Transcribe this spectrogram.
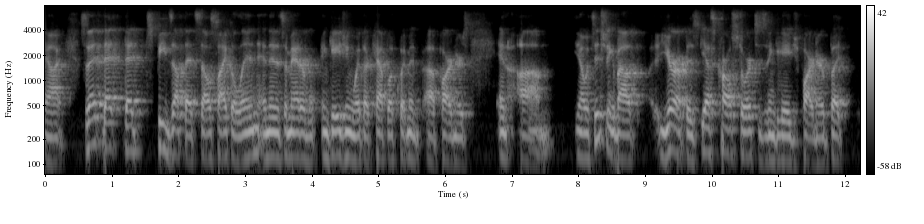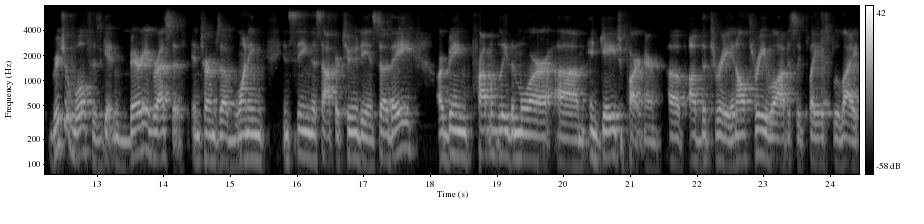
uh, so that that that speeds up that cell cycle in, and then it's a matter of engaging with our capital equipment uh, partners. And um, you know, what's interesting about Europe is yes, Karl Storz is an engaged partner, but Richard Wolf is getting very aggressive in terms of wanting and seeing this opportunity. And so they are being probably the more um, engaged partner of, of the three. And all three will obviously place blue light.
